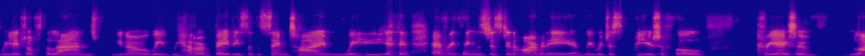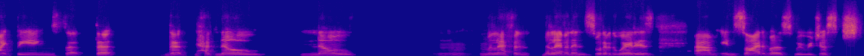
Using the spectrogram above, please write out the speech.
We lived off the land, you know. We we had our babies at the same time. We everything was just in harmony, and we were just beautiful, creative, light beings that that that had no no malevolent malevolence whatever the word is um, inside of us. We were just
